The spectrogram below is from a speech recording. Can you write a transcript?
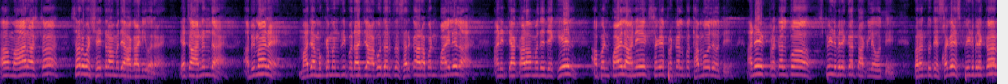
हा महाराष्ट्र सर्व क्षेत्रामध्ये आघाडीवर आहे. याचा आनंद आहे अभिमान आहे. माझ्या मुख्यमंत्री पदाच्या अगोदरचं सरकार आपण पाहिलेलं आहे. आणि त्या काळामध्ये देखील आपण पाहिलं अनेक सगळे प्रकल्प थांबवले होते. अनेक प्रकल्प स्पीड ब्रेकर टाकले होते. परंतु ते सगळे स्पीड ब्रेकर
